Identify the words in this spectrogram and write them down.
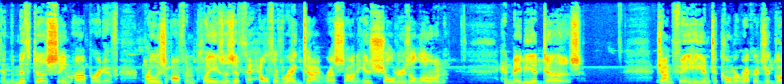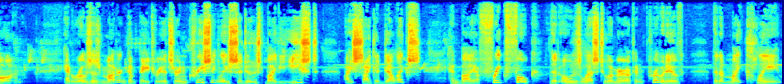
and the myth does seem operative. Rose often plays as if the health of ragtime rests on his shoulders alone. And maybe it does. John Fahey and Takoma Records are gone, and Rose's modern compatriots are increasingly seduced by the East, by psychedelics, and by a freak folk that owes less to American primitive than it might claim.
